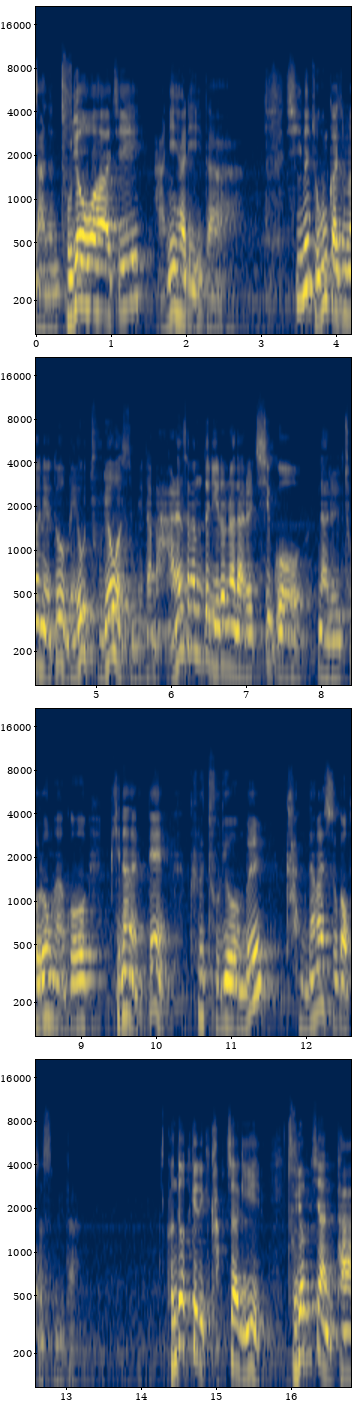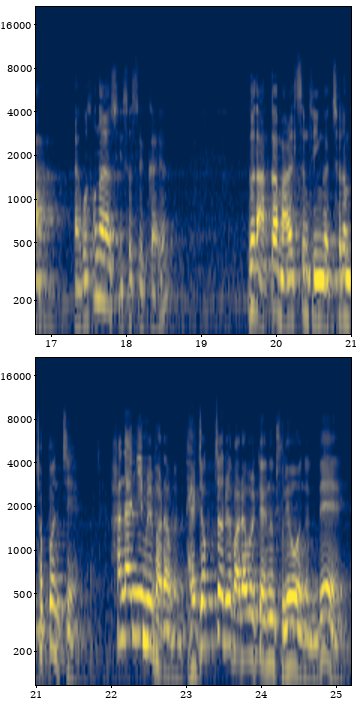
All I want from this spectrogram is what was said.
나는 두려워하지 아니하리이다. 시인은 조금까지만 해도 매우 두려웠습니다. 많은 사람들이 일어나 나를 치고 나를 조롱하고 비난할 때 그 두려움을 감당할 수가 없었습니다. 그런데 어떻게 이렇게 갑자기 두렵지 않다라고 선언할 수 있었을까요? 이건 아까 말씀드린 것처럼 첫 번째 하나님을 바라보면 대적자를 바라볼 때는 두려웠는데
